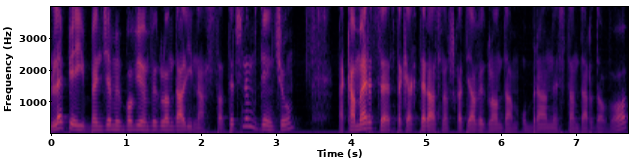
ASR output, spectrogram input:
lepiej będziemy bowiem wyglądali na statycznym zdjęciu, na kamerce, tak jak teraz na przykład ja wyglądam ubrany standardowo.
